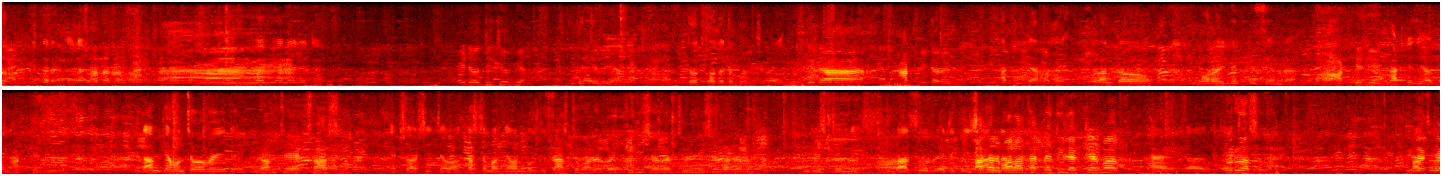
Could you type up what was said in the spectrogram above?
না? সাদা কয় বিয়ানের এটা এটাও দ্বিতীয় বিয়ান। দ্বিতীয় বিয়ান। দুধ কতটুকু হচ্ছে ভাই? দুধ এটা আট লিটার হইবে। আট লিটার হবে। কোরআন তো বড়ই দেখতেছি আমরা। আট কেজি আট কেজি হবে না? আট কেজি দাম কেমন চাওয়া ভাই এটা? দাম চাই একশো আশি। একশো আশি চাওয়া। কাস্টমার কেমন বলতেছে? কাস্টমারের প্রায় তিরিশ হাজার চল্লিশ হাজার তিরিশ চল্লিশ। বাছুর এটা কি বাজার ভালো থাকলে দুই লাখ মাল হ্যাঁ গরু টাকা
